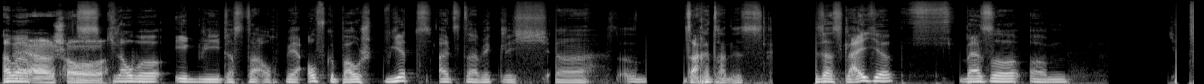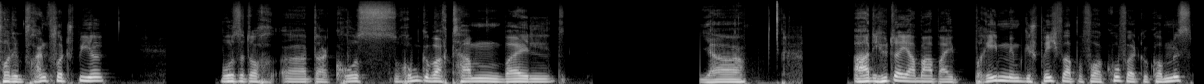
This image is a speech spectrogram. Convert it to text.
Aber Ja, ich glaube irgendwie, dass da auch mehr aufgebauscht wird, als da wirklich äh, Sache dran ist. Das ist das gleiche, was so ähm, vor dem Frankfurt-Spiel, wo sie doch äh, da groß rumgemacht haben, weil ja Adi Hütter ja mal bei Bremen im Gespräch war, bevor Kofeld gekommen ist.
